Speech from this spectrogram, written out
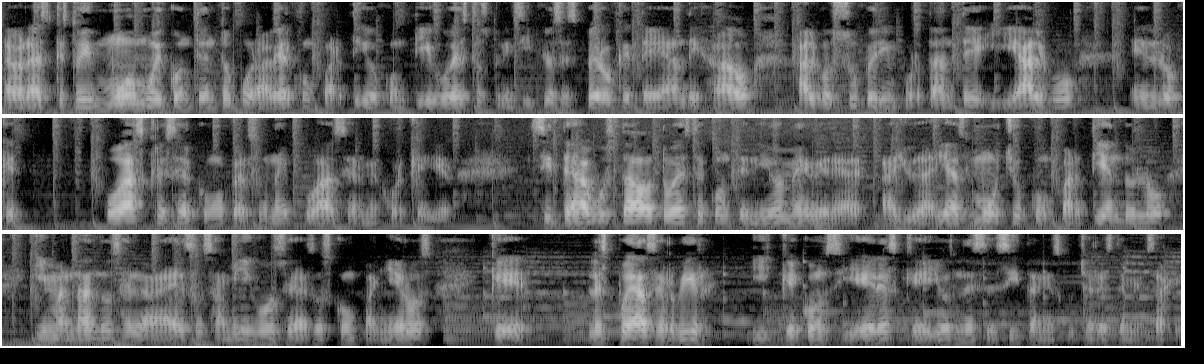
La verdad es que estoy muy muy contento por haber compartido contigo estos principios. Espero que te hayan dejado algo súper importante y algo en lo que puedas crecer como persona y puedas ser mejor que ayer. Si te ha gustado todo este contenido me ayudarías mucho compartiéndolo y mandándoselo a esos amigos y a esos compañeros que les pueda servir y que consideres que ellos necesitan escuchar este mensaje.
